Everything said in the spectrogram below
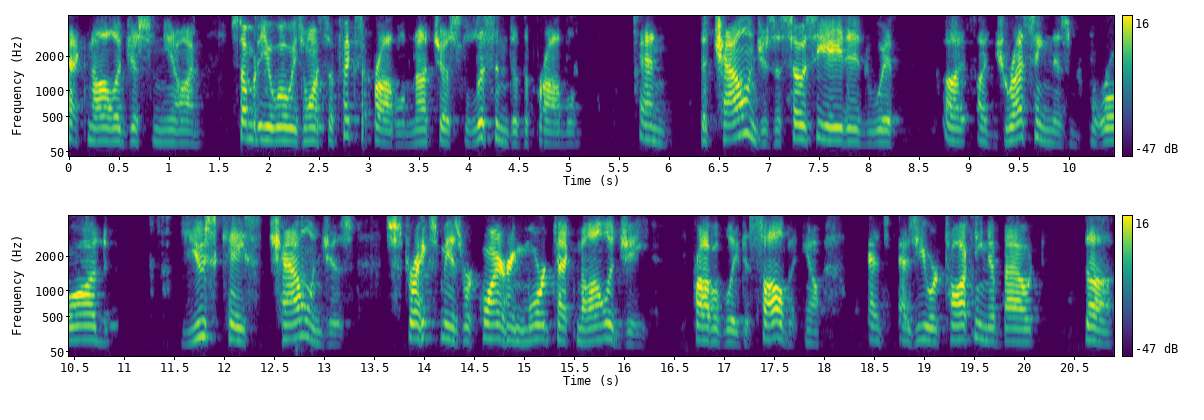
technologist and, you know, I'm somebody who always wants to fix a problem, not just listen to the problem. And the challenges associated with uh, addressing this broad use case challenges strikes me as requiring more technology probably to solve it. You know, as, as you were talking about the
